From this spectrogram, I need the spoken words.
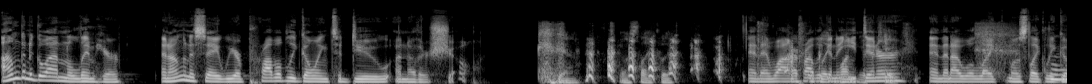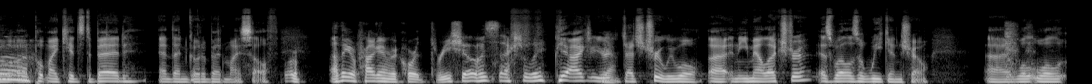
I'm going to go out on a limb here, and I'm going to say we are probably going to do another show. Yeah, most likely. And then while I'm probably going to eat dinner, cake. and then I will like most likely go uh, put my kids to bed, and then go to bed myself. Or I think we're probably gonna record three shows actually. Yeah, actually, you're, Yeah. that's true. We will uh, an email extra as well as a weekend show. Uh, we'll we'll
